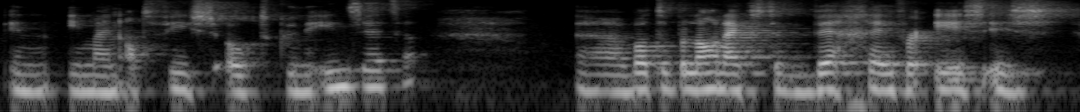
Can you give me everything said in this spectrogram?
in, in mijn advies ook te kunnen inzetten. Uh, wat de belangrijkste weggever is, is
